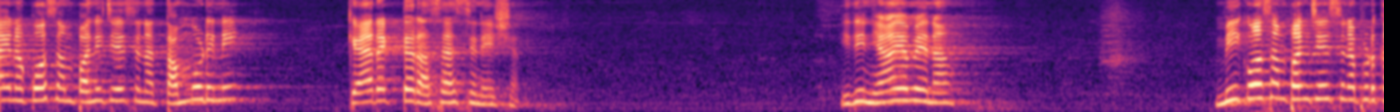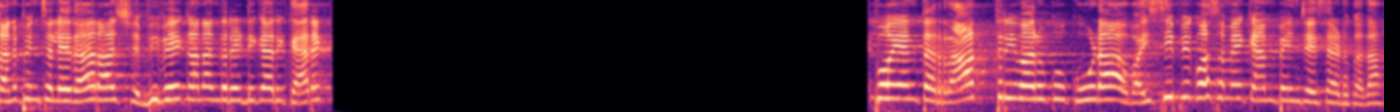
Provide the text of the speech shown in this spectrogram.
ఆయన కోసం పనిచేసిన తమ్ముడిని క్యారెక్టర్ అసాసినేషన్. ఇది న్యాయమేనా? మీకోసం పనిచేసినప్పుడు కనిపించలేదా రాజ్ వివేకానంద రెడ్డి గారి క్యారెక్టర్? పోయేంత రాత్రి వరకు కూడా వైసీపీ కోసమే క్యాంపెయిన్ చేశాడు కదా.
